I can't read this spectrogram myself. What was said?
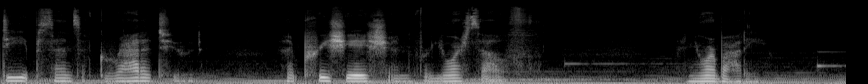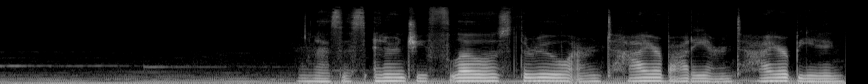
deep sense of gratitude and appreciation for yourself and your body. And as this energy flows through our entire body, our entire being,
